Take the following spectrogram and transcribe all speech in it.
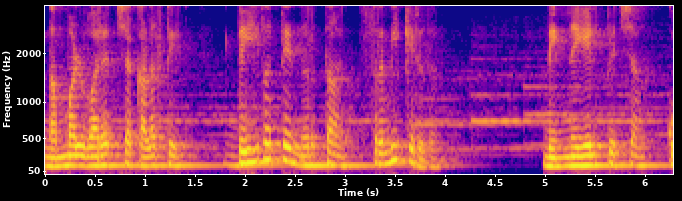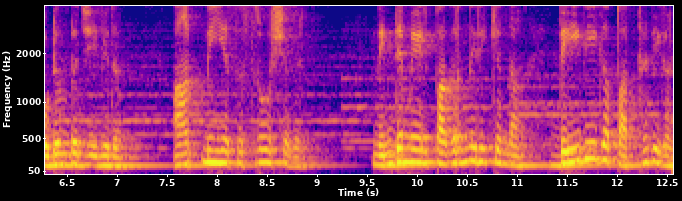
നമ്മൾ വരച്ച കളത്തിൽ ദൈവത്തെ നിർത്താൻ ശ്രമിക്കരുത്. നിന്നെ ഏൽപ്പിച്ച കുടുംബജീവിതം ആത്മീയ ശുശ്രൂഷകൾ നിന്റെ മേൽ പകർന്നിരിക്കുന്ന ദൈവിക പദ്ധതികൾ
